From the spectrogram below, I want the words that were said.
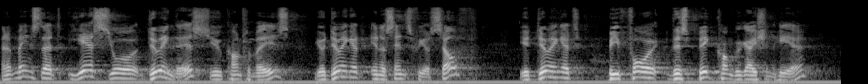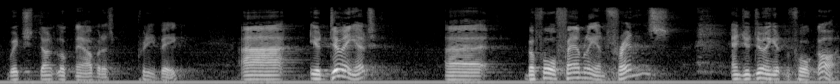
And it means that, yes, you're doing this, you confirmees, you're doing it in a sense for yourself, you're doing it before this big congregation here, which don't look now, but it's pretty big. Uh, you're doing it uh, before family and friends, and you're doing it before God.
